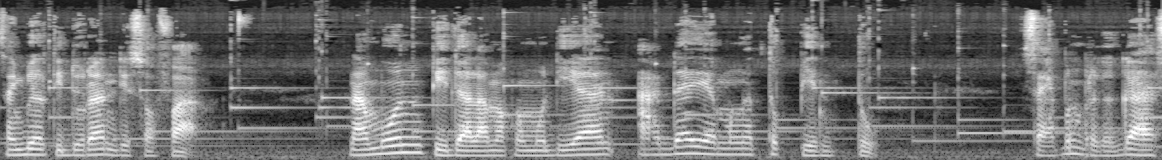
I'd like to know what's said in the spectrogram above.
sambil tiduran di sofa. Namun tidak lama kemudian ada yang mengetuk pintu. Saya pun bergegas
